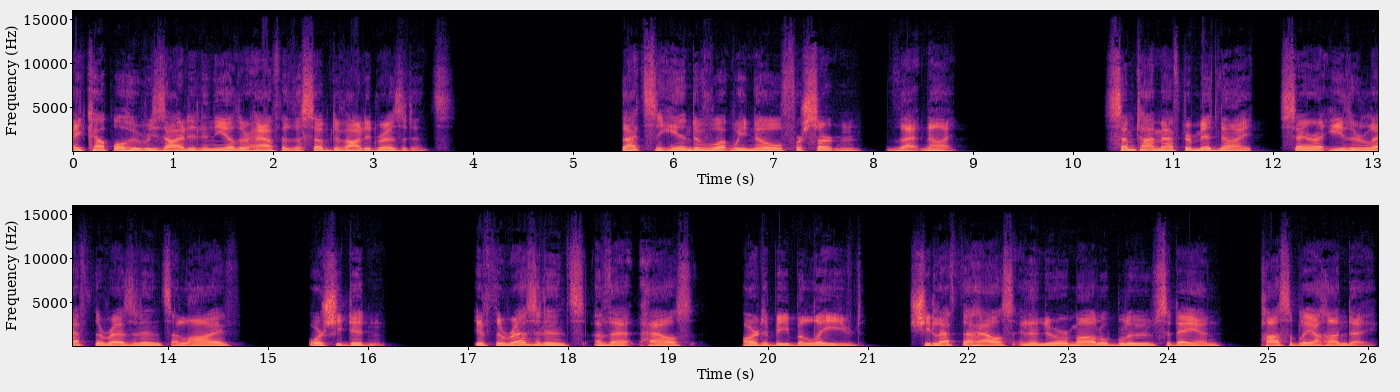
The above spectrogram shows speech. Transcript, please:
a couple who resided in the other half of the subdivided residence. That's the end of what we know for certain that night. Sometime after midnight, Sara either left the residence alive or she didn't. If the residents of that house are to be believed, she left the house in a newer model blue sedan, possibly a Hyundai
